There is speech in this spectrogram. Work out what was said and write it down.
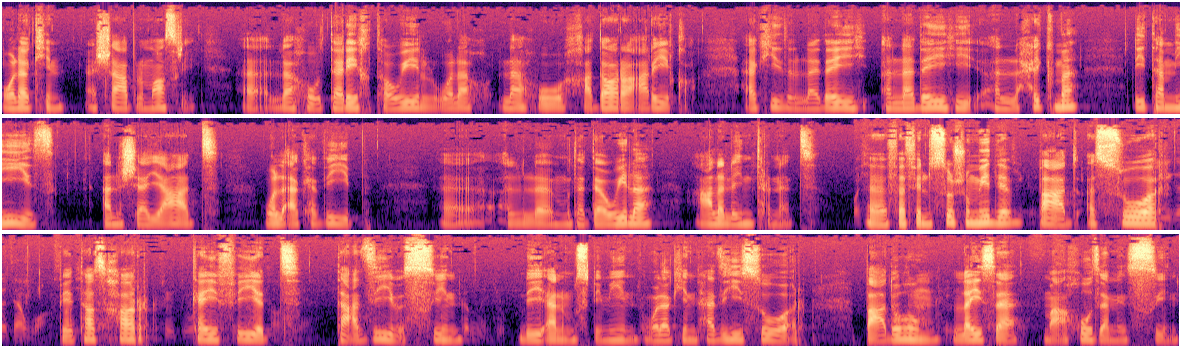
ولكن الشعب المصري آه، له تاريخ طويل وله حضارة عريقة. أكيد لديه, لديه الحكمة لتمييز الشائعات والأكاذيب آه، المتداولة على الإنترنت. آه، ففي السوشيال ميديا بعض الصور بتظهر كيفية تعذيب الصين. للمسلمين ولكن هذه الصور بعضهم ليس مأخوذة من الصين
